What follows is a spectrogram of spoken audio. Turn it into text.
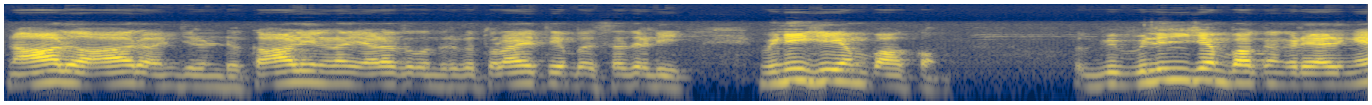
நாலு ஆறு அஞ்சு ரெண்டு. காலி நிலம் ஏலத்துக்கு வந்திருக்கு? தொள்ளாயிரத்தி எண்பது சதுரடி. வினிகியம்பாக்கம் விளிஞ்சியம்பாக்கம் விழிஞ்சம்பாக்கம் கிடையாதுங்க.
